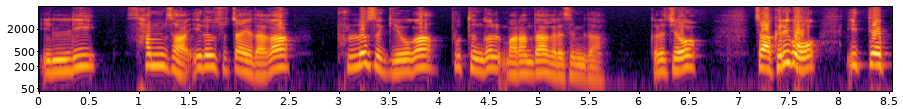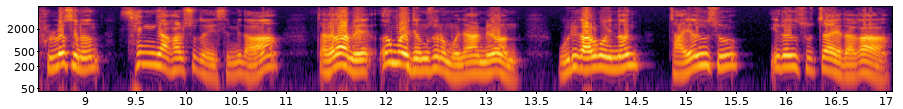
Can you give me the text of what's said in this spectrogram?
1, 2, 3, 4 이런 숫자에다가 플러스 기호가 붙은 걸 말한다 그랬습니다. 그렇죠? 자, 그리고 이때 플러스는 생략할 수도 있습니다. 자, 그 다음에 음의 정수는 뭐냐면 우리가 알고 있는 자연수 이런 숫자에다가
